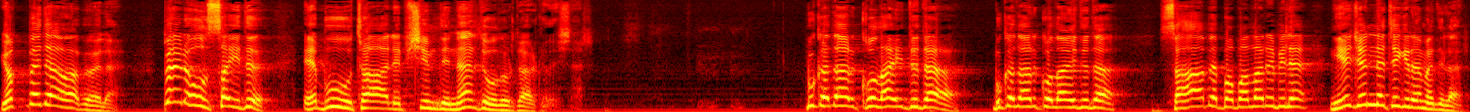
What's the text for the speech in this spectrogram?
Yok bedava böyle. Böyle olsaydı Ebu Talip şimdi nerede olurdu arkadaşlar? Bu kadar kolaydı da, bu kadar kolaydı da sahabe babaları bile niye cennete giremediler?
